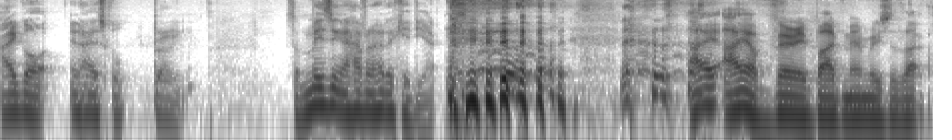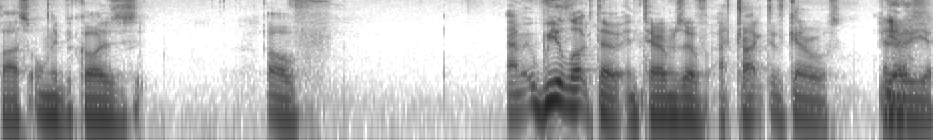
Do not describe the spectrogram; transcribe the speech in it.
I got in high school. Brilliant. It's amazing I haven't had a kid yet. I, I have very bad memories of that class only because of. I mean, we lucked out in terms of attractive girls. in our year.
